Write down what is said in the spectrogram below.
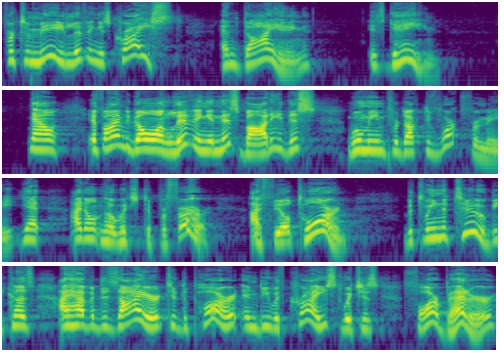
For to me, living is Christ and dying is gain. Now, if I'm to go on living in this body, this will mean productive work for me, yet I don't know which to prefer. I feel torn between the two because I have a desire to depart and be with Christ, which is far better,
